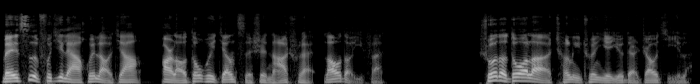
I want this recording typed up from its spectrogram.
每次夫妻俩回老家，二老都会将此事拿出来唠叨一番。说的多了，程立春也有点着急了，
